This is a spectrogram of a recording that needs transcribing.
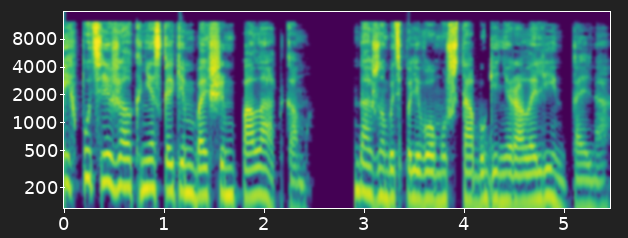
Их путь лежал к нескольким большим палаткам, должно быть, полевому штабу генерала Линкольна,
